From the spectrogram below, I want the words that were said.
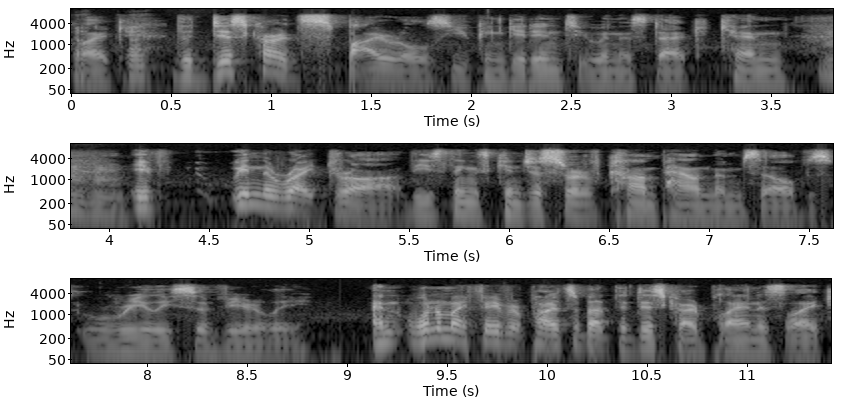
Like the discard spirals you can get into in this deck can Mhm. if in the right draw, these things can just sort of compound themselves really severely. And one of my favorite parts about the discard plan is like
